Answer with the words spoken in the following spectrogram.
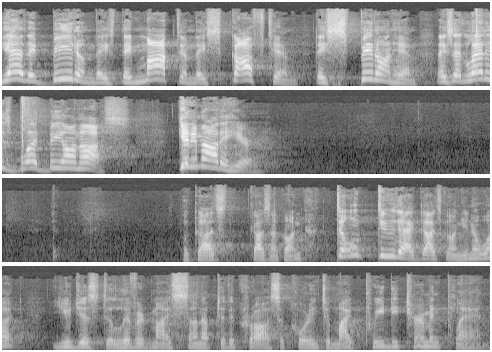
Yeah, they beat him, they, they mocked him, they scoffed him, they spit on him. They said, let his blood be on us. Get him out of here. But God's, God's not going, don't do that. God's going, you know what? You just delivered my son up to the cross according to my predetermined plan.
